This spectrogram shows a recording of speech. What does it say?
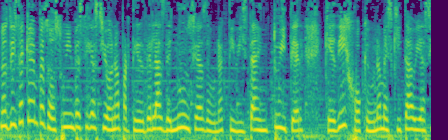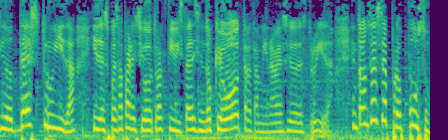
nos dice que empezó su investigación a partir de las denuncias de un activista en Twitter que dijo que una mezquita había sido destruida y después apareció otro activista diciendo que otra también había sido destruida. Entonces se propuso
